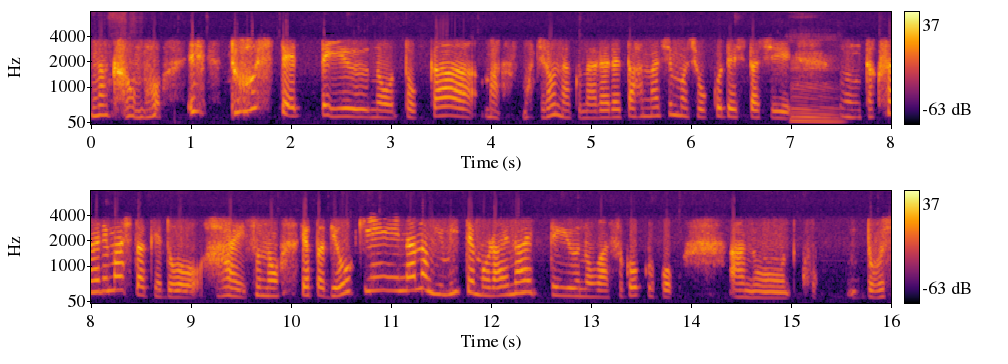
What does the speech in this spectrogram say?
なんかもう、えどうしてっていうのとか、まあ、もちろん亡くなられた話もショックでしたし、うん。うん、たくさんありましたけど、はい、そのやっぱ病気なのに見てもらえないっていうのは、すごくこうあのこどうし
